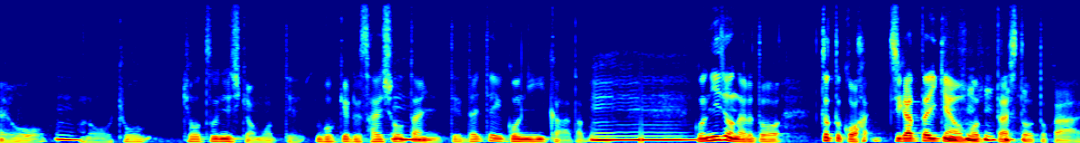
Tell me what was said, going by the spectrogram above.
えを、うん。あの共共通認識を持って動ける最小単位って大体5人以下だとう。ーん。5人以上になるとちょっとこう違った意見を持った人とか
